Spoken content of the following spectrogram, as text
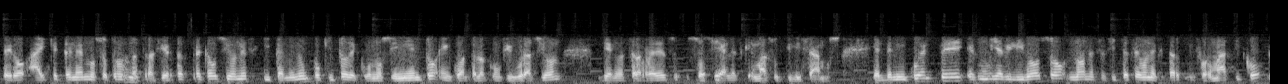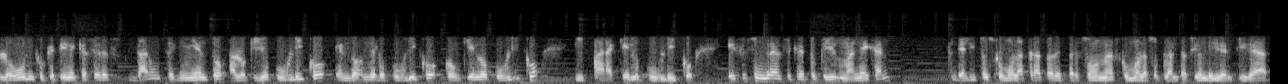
pero hay que tener nosotros nuestras ciertas precauciones y también un poquito de conocimiento en cuanto a la configuración de nuestras redes sociales que más utilizamos. El delincuente es muy habilidoso, no necesita ser un experto informático, lo único que tiene que hacer es dar un seguimiento a lo que yo publico, en dónde lo publico, con quién lo publico y para qué lo publico. Ese es un gran secreto que ellos manejan delitos como la trata de personas, como la suplantación de identidad,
